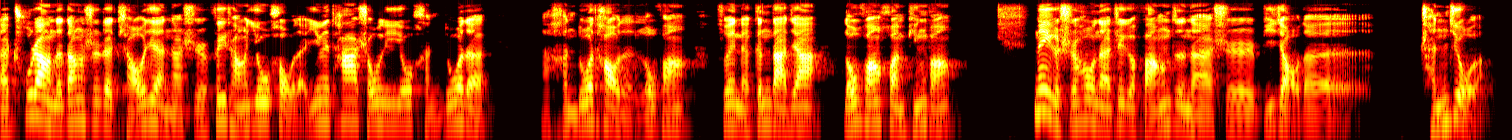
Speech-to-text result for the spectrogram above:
呃，出让的当时的条件呢是非常优厚的，因为他手里有很多的很多套的楼房，所以呢跟大家楼房换平房。那个时候呢，这个房子呢是比较的陈旧了，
